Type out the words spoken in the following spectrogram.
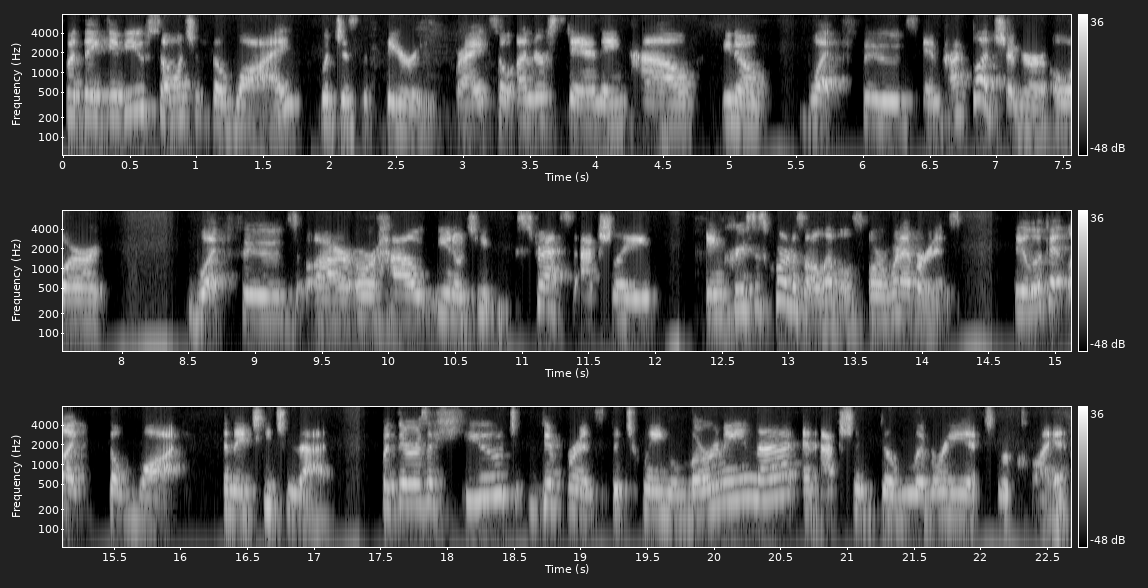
but they give you so much of the why, which is the theory, right? So understanding how, you know, what foods impact blood sugar or what foods are or how you know stress actually increases cortisol levels or whatever it is. They look at like the what and they teach you that. But there is a huge difference between learning that and actually delivering it to a client.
